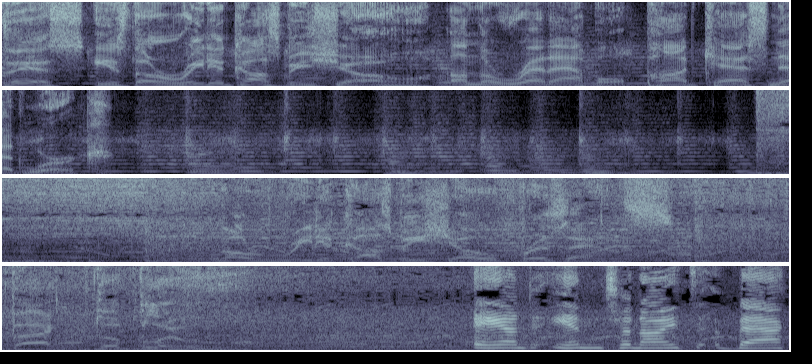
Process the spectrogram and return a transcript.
This is The Rita Cosby Show on the Red Apple Podcast Network. The Rita Cosby Show presents Back the Blue. And in tonight's Back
